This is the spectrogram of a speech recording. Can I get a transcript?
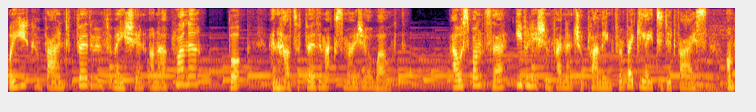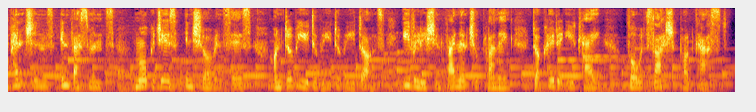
where you can find further information on our planner, book, and how to further maximise your wealth. Our sponsor, Evolution Financial Planning, for regulated advice on pensions, investments, mortgages, insurances on www.evolutionfinancialplanning.co.uk forward slash podcast.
